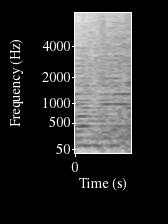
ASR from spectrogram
Música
